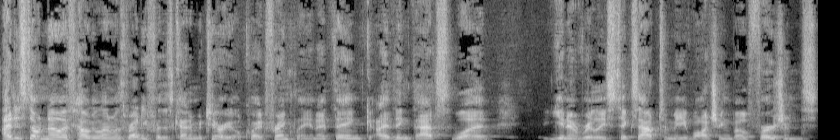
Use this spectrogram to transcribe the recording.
I just don't know if Helgeland was ready for this kind of material, quite frankly. And I think I think that's what you know really sticks out to me watching both versions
